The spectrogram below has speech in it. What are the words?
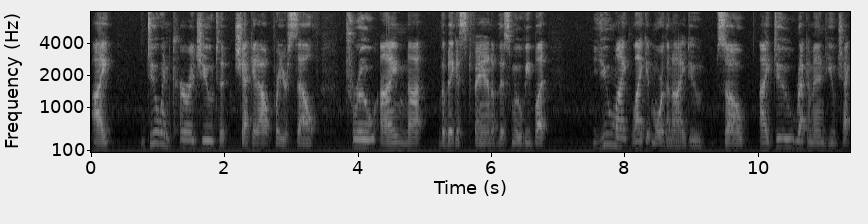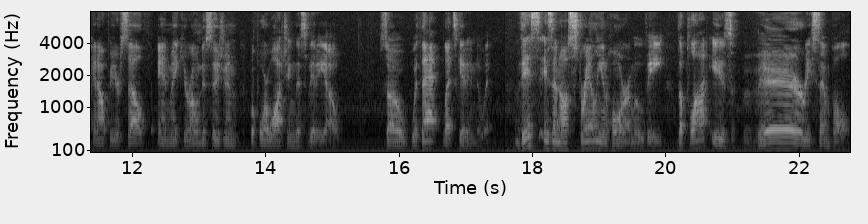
I do encourage you to check it out for yourself. True, I'm not the biggest fan of this movie, but you might like it more than I do, so I do recommend you check it out for yourself and make your own decision before watching this video. So with that, let's get into it. This is an Australian horror movie. The plot is very simple.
